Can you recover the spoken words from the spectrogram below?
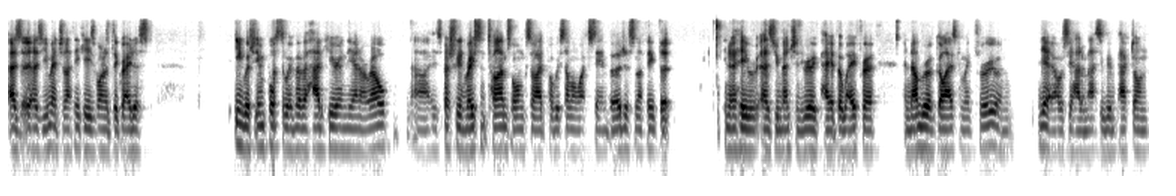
as, as you mentioned, I think he's one of the greatest English imports that we've ever had here in the NRL, uh, especially in recent times, alongside probably someone like Sam Burgess. And I think that, you know, he, as you mentioned, he really paved the way for a, a number of guys coming through. And, yeah, obviously had a massive impact on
